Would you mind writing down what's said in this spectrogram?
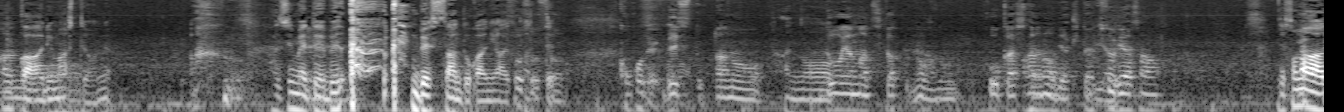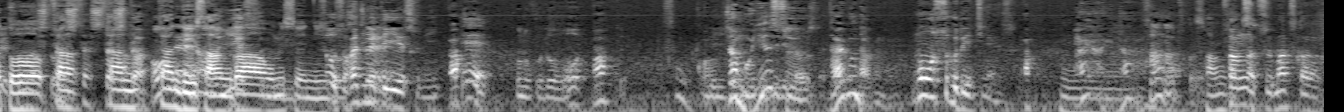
なんかありましたよね。初めてベベスさんとかに会って。ここで？ベストあのあの道山近くのあの高架下あのの焼き鳥屋さんでその後あキャンキャンディーさんがお店に。そうそう初めてイエスに行ってこの歩道をあそうか。じゃあもうイエスだいぶなるの？もうすぐで1年です。あ早いな。3月から。3 3月月末からなんで。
